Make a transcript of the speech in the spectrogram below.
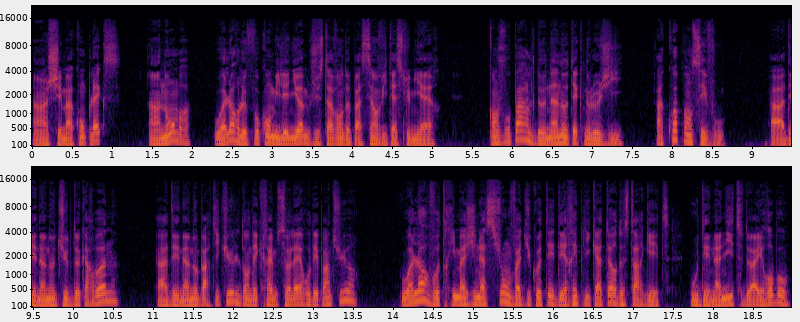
Un schéma complexe? Un nombre? Ou alors le faucon Millennium juste avant de passer en vitesse lumière? Quand je vous parle de nanotechnologie, à quoi pensez-vous? À des nanotubes de carbone? À des nanoparticules dans des crèmes solaires ou des peintures? Ou alors votre imagination va du côté des réplicateurs de Stargate ou des nanites de iRobot.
